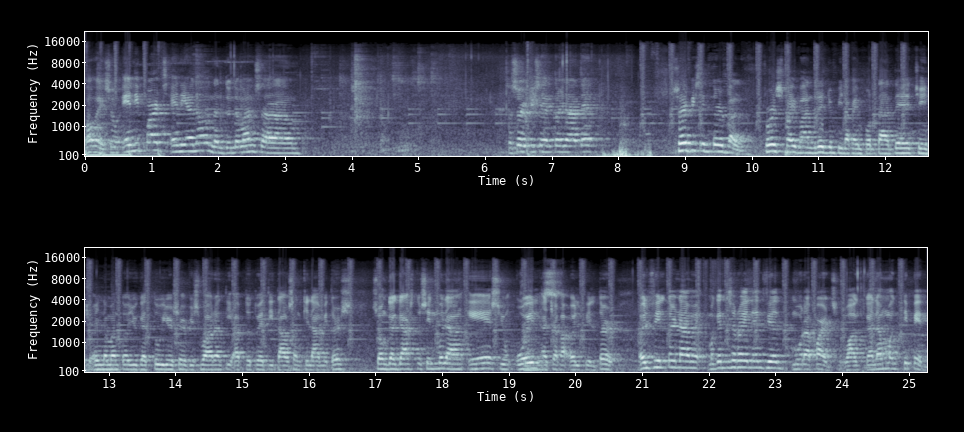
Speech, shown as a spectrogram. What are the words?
Okay, so any parts, any ano, nandun naman sa sa service center natin. Service interval. First 500 yung pinaka-importante. Change oil naman to. You get 2 year service warranty up to 20,000 kilometers. So ang gagastusin mo lang is yung oil at saka oil filter. Oil filter namin, maganda sa Royal Enfield, mura parts. Huwag ka lang magtipid.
